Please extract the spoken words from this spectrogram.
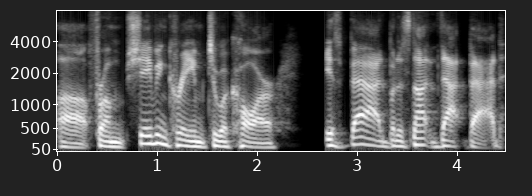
uh, from shaving cream to a car is bad, but it's not that bad.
